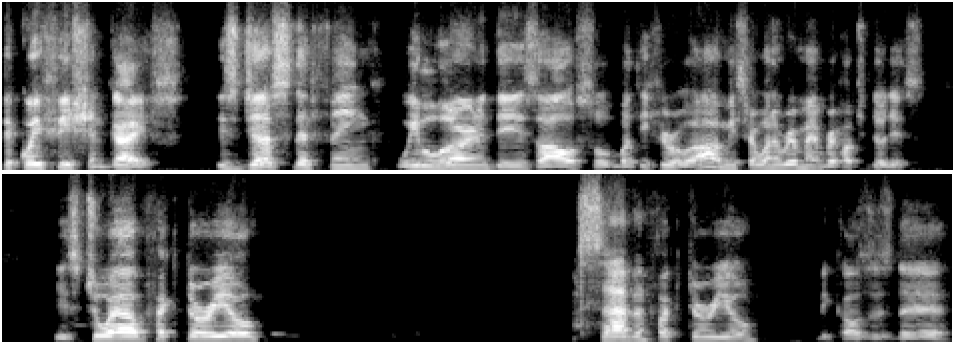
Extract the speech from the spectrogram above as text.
The coefficient, guys, is just the thing. We learned this also, but if you're, oh, mister, I want to remember how to do this. Is 12 factorial, 7 factorial, because it's the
